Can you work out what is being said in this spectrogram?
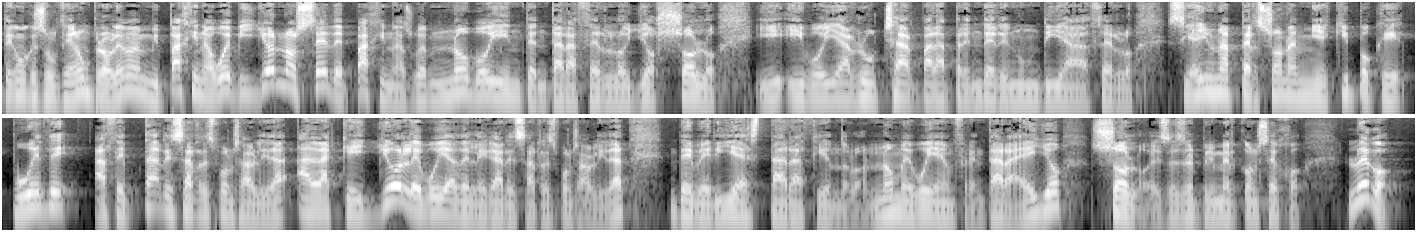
tengo que solucionar un problema en mi página web y yo no sé de páginas web, no voy a intentar hacerlo yo solo y, voy a luchar para aprender en un día a hacerlo. Si hay una persona en mi equipo que puede aceptar esa responsabilidad, a la que yo le voy a delegar esa responsabilidad, debería estar haciéndolo. No me voy a enfrentar a ello solo. Ese es el primer consejo. Luego,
